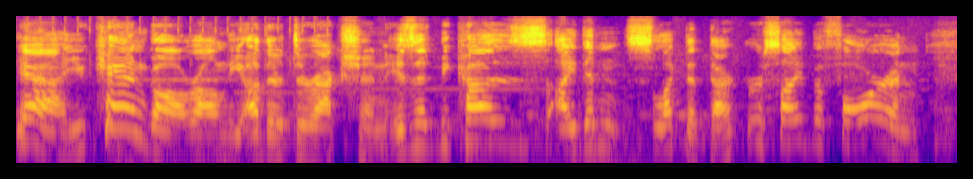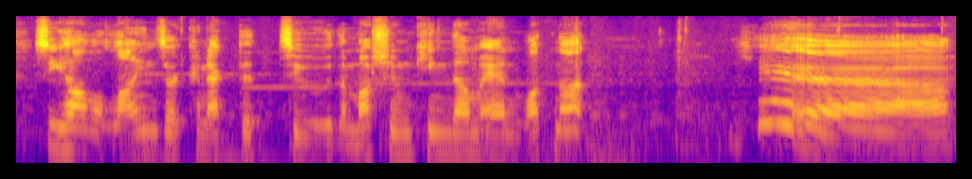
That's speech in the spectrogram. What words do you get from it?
Yeah, you can go around the other direction. Is it because I didn't select the darker side before and see how the lines are connected to the Mushroom Kingdom and whatnot? Yeah...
